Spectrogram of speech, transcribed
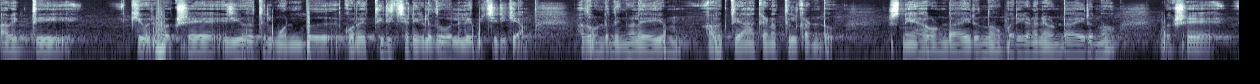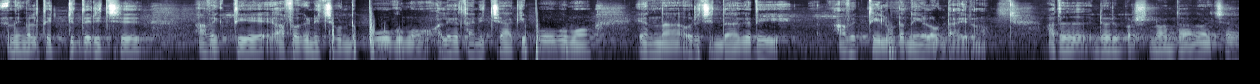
ആ വ്യക്തിക്ക് ഒരുപക്ഷെ ജീവിതത്തിൽ മുൻപ് കുറേ തിരിച്ചടികൾ ഇതുപോലെ ലഭിച്ചിരിക്കാം. അതുകൊണ്ട് നിങ്ങളെയും ആ വ്യക്തി ആ കിണത്തിൽ കണ്ടു. സ്നേഹമുണ്ടായിരുന്നു പരിഗണന ഉണ്ടായിരുന്നു. പക്ഷേ നിങ്ങൾ തെറ്റിദ്ധരിച്ച് ആ വ്യക്തിയെ അവഗണിച്ചുകൊണ്ട് പോകുമോ? അല്ലെങ്കിൽ തനിച്ചാക്കി പോകുമോ? എന്ന ഒരു ചിന്താഗതി ആ വ്യക്തിയിൽ ഉടനീളം ഉണ്ടായിരുന്നു അതിന്റെ ഒരു പ്രശ്നം എന്താണെന്ന് വെച്ചാൽ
